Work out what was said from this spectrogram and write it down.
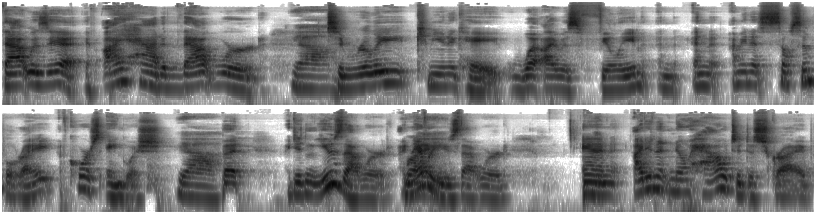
That was it. If I had that word Yeah. to really communicate what I was feeling, and and I mean, it's so simple, right? Of course, anguish, Yeah. but I didn't use that word. I never used that word, and I didn't know how to describe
